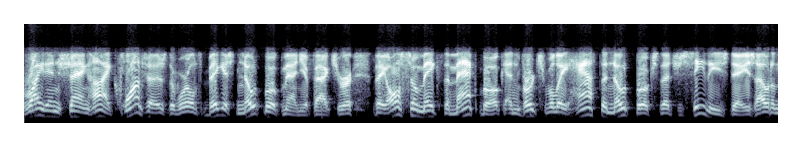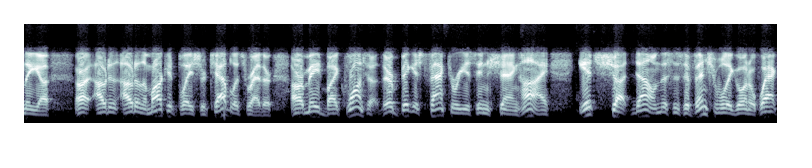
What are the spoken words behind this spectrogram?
right in Shanghai. Quanta is the world's biggest notebook manufacturer. They also make the MacBook, and virtually half the notebooks that you see these days out in the uh, out in out in the marketplace or tablets rather are made by Quanta. Their biggest factory is in Shanghai. It's shut down. This is eventually going to whack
